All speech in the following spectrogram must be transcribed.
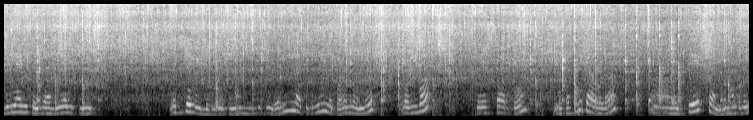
பிரியாணி செஞ்சால் பிரியாணிக்கு வெஜிடபிள் பிரியாணிக்கு இதுக்கு எல்லாத்துக்குமே இந்த குழம்பு வந்து ரொம்ப டேஸ்ட்டாக இருக்கும். இந்த கத்திரிக்காயோட டேஸ்ட் அந்த மாதிரி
